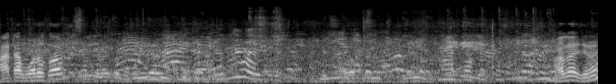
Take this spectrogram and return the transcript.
হাঁটা বড় কর। ভালো আছে না?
